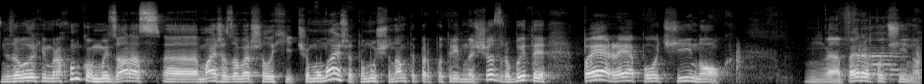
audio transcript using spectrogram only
за великим рахунком, ми зараз е, майже завершили хід. Чому майже? Тому що нам тепер потрібно що зробити перепочинок. Е, Перепочинок.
